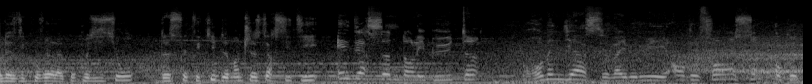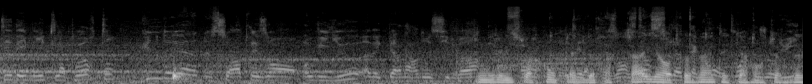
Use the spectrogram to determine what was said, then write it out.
vous laisse découvrir la composition de cette équipe de Manchester City. Ederson dans les buts. Romain Diaz va évoluer en défense aux côtés d'Aymeric Laporte. Gundogan sera présent au milieu avec Bernardo Silva. Fini l'histoire complète de Far Cry entre 20 et 40 heures de jeu.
